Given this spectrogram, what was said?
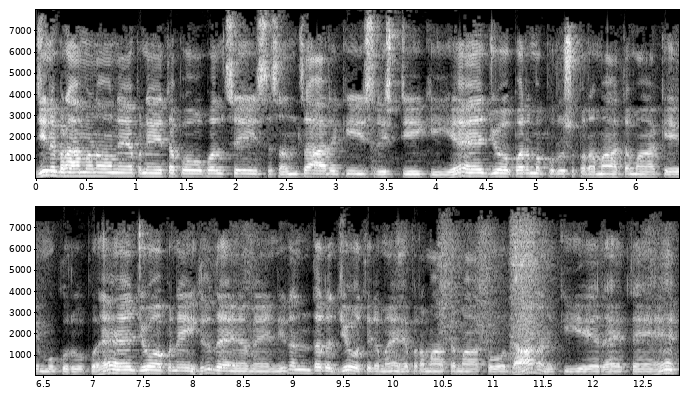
जिन ब्राह्मणों ने अपने तपोबल से इस संसार की सृष्टि की है, जो परम पुरुष परमात्मा के मुख रूप है, जो अपने हृदय में निरंतर ज्योतिर्मय परमात्मा को धारण किए रहते हैं,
